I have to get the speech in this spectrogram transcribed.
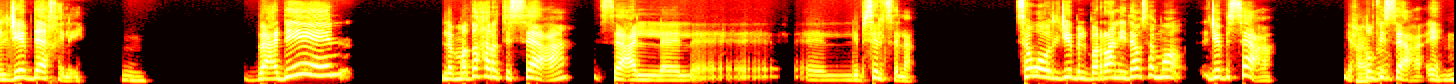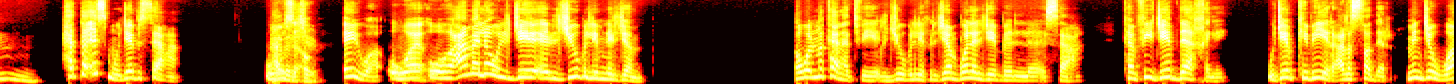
الجيب داخلي. بعدين لما ظهرت الساعة الساعة اللي بسلسلة سووا الجيب البراني ذا وسموه جيب الساعة يحطون فيه الساعة إيه. مم. حتى اسمه جيب الساعة. الجيب. أيوه وعملوا الجي... الجيوب اللي من الجنب. أول ما كانت في الجيوب اللي في الجنب ولا الجيب الساعة كان في جيب داخلي وجيب كبير على الصدر من جوا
